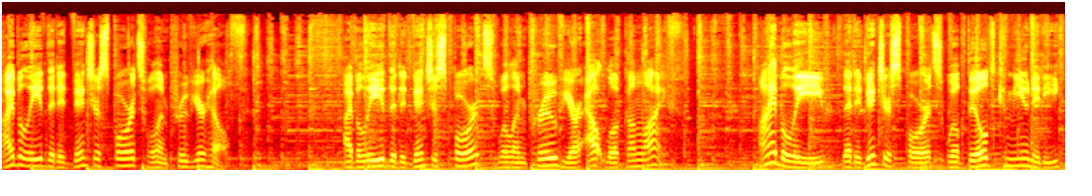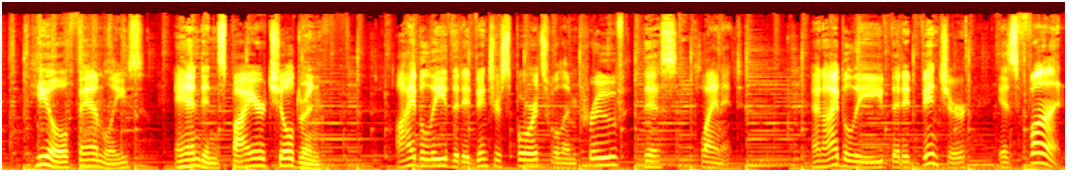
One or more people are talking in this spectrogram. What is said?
I believe that adventure sports will improve your health. I believe that adventure sports will improve your outlook on life. I believe that adventure sports will build community, heal families, and inspire children. I believe that adventure sports will improve this planet. And I believe that adventure is fun.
